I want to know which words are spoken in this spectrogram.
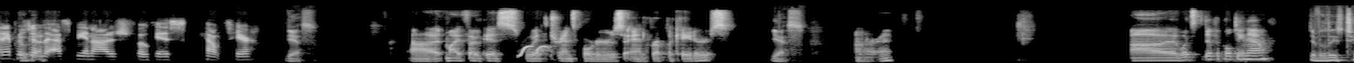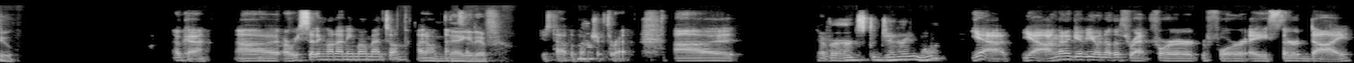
I presume Okay. the espionage focus counts here. Yes. Uh, my focus with transporters and replicators. Yes. All right. Uh, what's the difficulty now? Difficulty is two. Okay. Uh, are we sitting on any momentum? I don't think so. Negative. Just have a bunch of threat. Uh, Never hurts to generate more. yeah, yeah. I'm going to give you another threat for for a third die,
